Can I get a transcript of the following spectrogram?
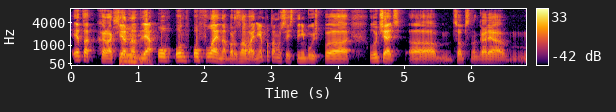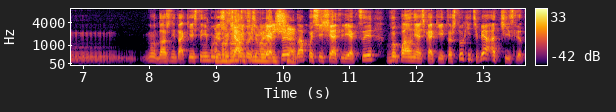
Это характерно для оф- офлайн образования, потому что если ты не будешь получать, э, собственно говоря, ну, даже не так, если ты не будешь участвовать в лекциях, да, посещать лекции, выполнять какие-то штуки, тебя отчислят.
